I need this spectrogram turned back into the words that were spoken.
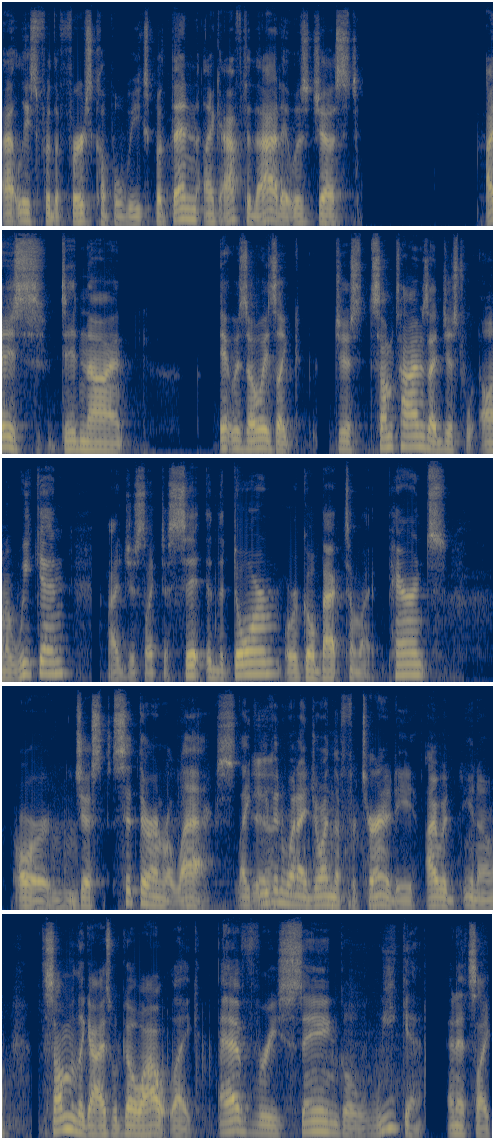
at least for the first couple weeks, but then like after that it was just I just did not. It was always like just sometimes I just on a weekend I just like to sit in the dorm or go back to my parents or Mhm. just sit there and relax. Like Yeah. even when I joined the fraternity, I would, you know, some of the guys would go out like every single weekend and it's like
